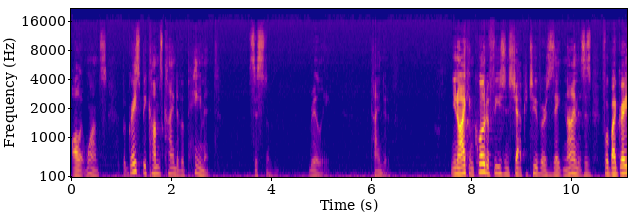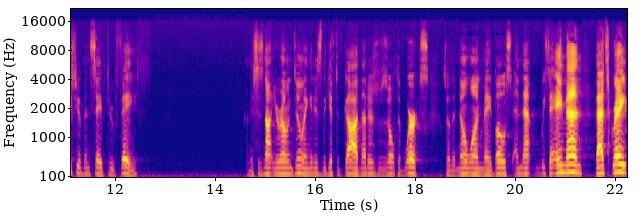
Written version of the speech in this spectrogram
all at once, but grace becomes kind of a payment system, really. Kind of. You know, I can quote Ephesians chapter 2, verses 8 and 9 that says, For by grace you have been saved through faith. And this is not your own doing, it is the gift of God, not as a result of works, so that no one may boast. And that we say, Amen. That's great.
